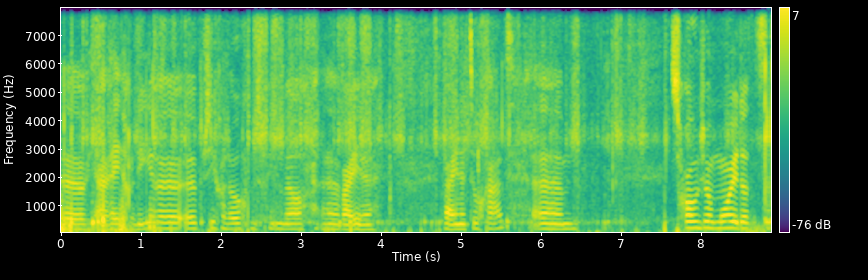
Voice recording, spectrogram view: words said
uh, ja, reguliere psycholoog misschien wel, waar, je, waar je naartoe gaat. Um, het is gewoon zo mooi dat,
